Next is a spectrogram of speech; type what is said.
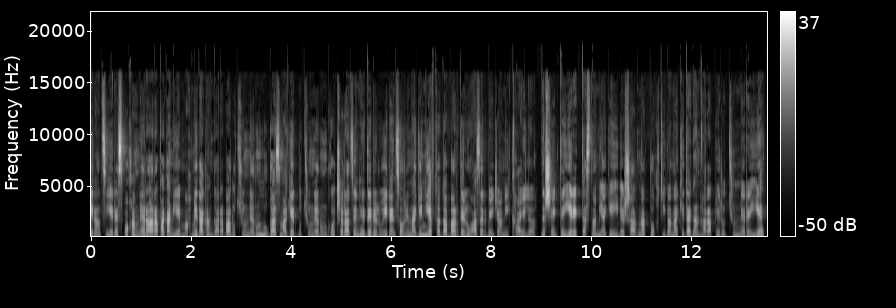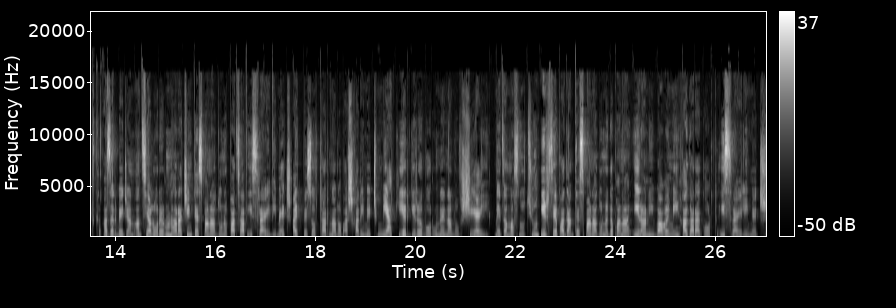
Իրանցի երեսփոխանները արաբական եւ մահմեդական կառավարություններուն ու գազམ་ագերբություններուն գոչրած են հետևելու իրենց օրինագին եւ դադարդելու Ադրբեջանի քայլը։ Նշենք, թե 3 տասնամյակի վեր շարունակվող Տիվանակի դական հարաբերությունները յետք Ադրբեջան անցյալ օրերուն առաջին տեսփանադունը բացավ Իսրայելի մեջ, այդպեսով դառնալով աշխարհի մեջ միակ երկիրը, որ ունենալով շիայի մեծամասնություն, իր սեփական տեսփանադունը կփանա Իրանի վաղեմի հագարագորտ Իսրայելի մեջ։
